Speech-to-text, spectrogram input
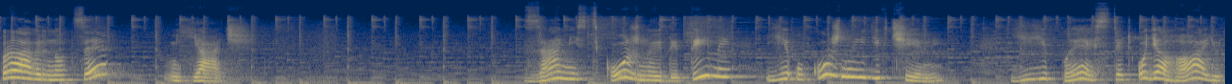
Правильно, це м'яч. Замість кожної дитини є у кожної дівчини. Її пестять, одягають,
